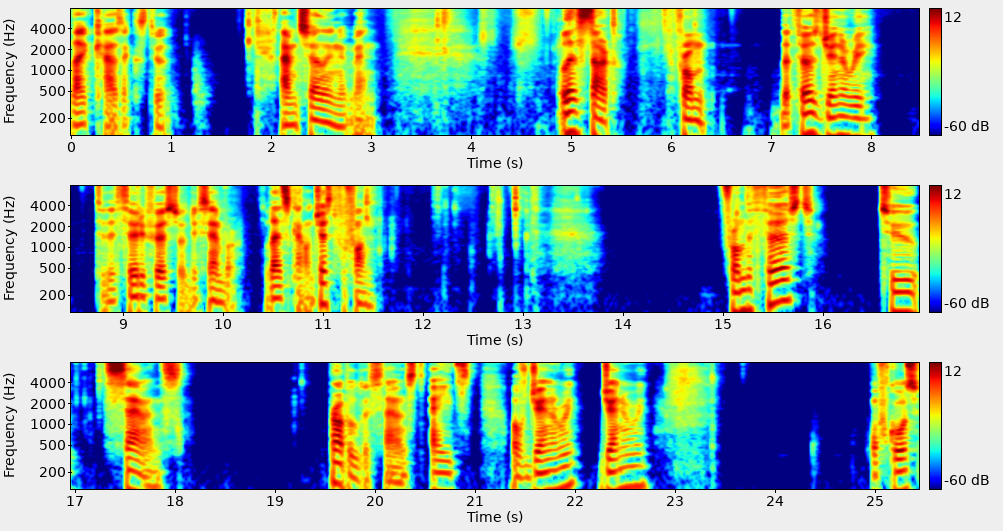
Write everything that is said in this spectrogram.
like Kazakhs do. I'm telling you, man. Let's start from the 1st January to the 31st of December. Let's count just for fun. From the 1st to 7th, probably 7th, 8th of January, January. Of course,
